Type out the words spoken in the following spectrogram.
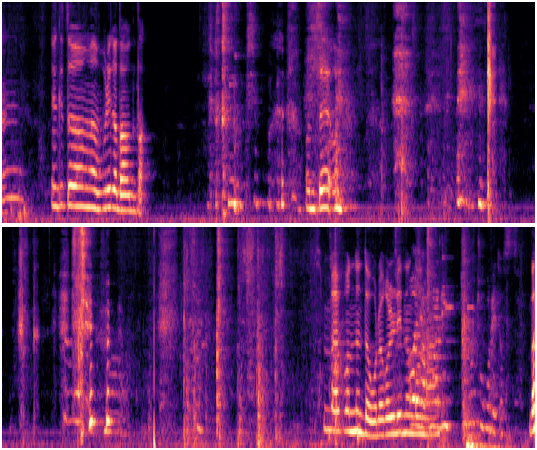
음, 여기 들어오면 우리가 나온다. 언제? 신발 벗는데 오래 걸리는구나. 쪼글쪼글해졌어. 나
